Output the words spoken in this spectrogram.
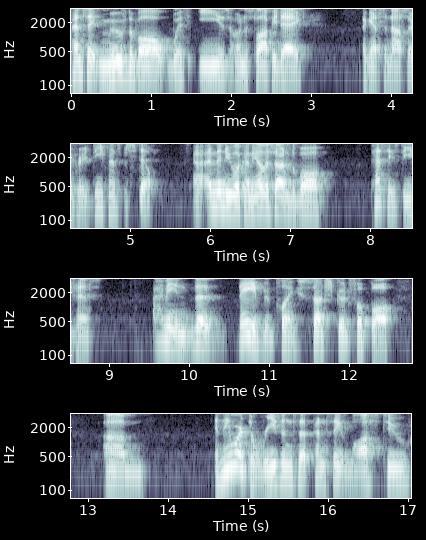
Penn State moved the ball with ease on a sloppy day against a not so great defense, but still. Uh, and then you look on the other side of the ball, Penn State's defense. I mean, the they've been playing such good football. Um, and they weren't the reasons that Penn State lost to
